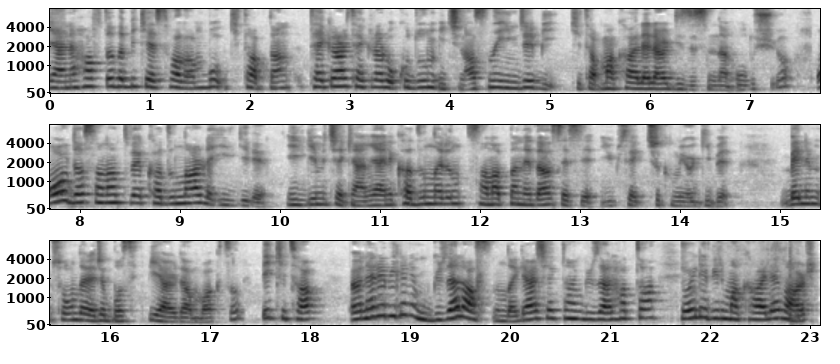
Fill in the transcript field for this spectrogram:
Yani haftada bir kez falan bu kitaptan tekrar tekrar okuduğum için aslında ince bir kitap makaleler dizisinden oluşuyor. Orada sanat ve kadınlarla ilgili ilgimi çeken yani kadınların sanatta neden sesi yüksek çıkmıyor gibi benim son derece basit bir yerden baktım. Bir kitap Önerebilirim. Güzel aslında. Gerçekten güzel. Hatta şöyle bir makale var.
